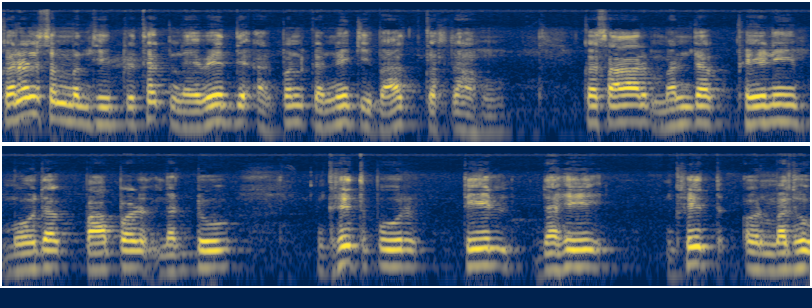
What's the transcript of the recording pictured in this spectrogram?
करण संबंधी पृथक नैवेद्य अर्पण करने की बात कहता हूँ। कसार मंडक फेनी मोदक, पापड़, लड्डू, घृतपुर, तिल, दही, घृत और मधु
